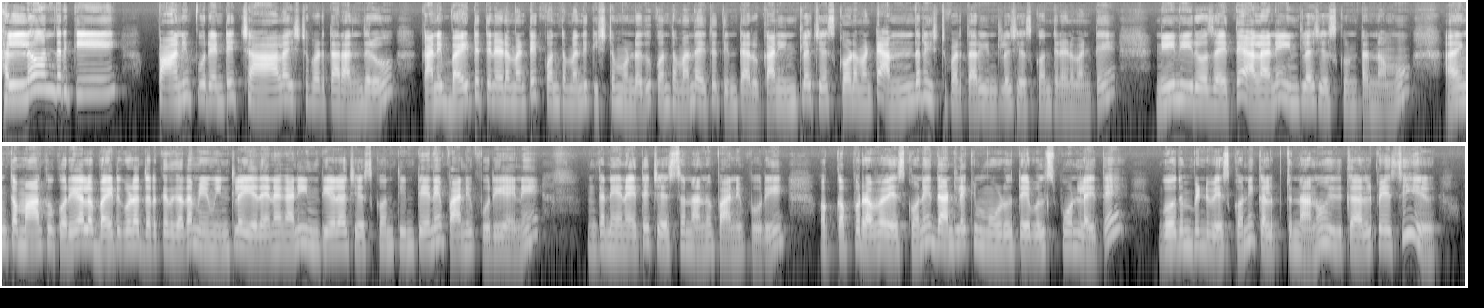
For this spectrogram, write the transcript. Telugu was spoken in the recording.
హలో అందరికీ. పానీపూరి అంటే చాలా ఇష్టపడతారు అందరూ. కానీ బయట తినడం అంటే కొంతమందికి ఇష్టం ఉండదు. కొంతమంది అయితే తింటారు. కానీ ఇంట్లో చేసుకోవడం అంటే అందరూ ఇష్టపడతారు ఇంట్లో చేసుకొని తినడం అంటే. నేను ఈరోజు అయితే అలానే ఇంట్లో చేసుకుంటున్నాము. ఇంకా మాకు కొరియాలో బయట కూడా దొరకదు కదా. మేము ఇంట్లో ఏదైనా కానీ ఇంటిలో చేసుకొని తింటేనే పానీపూరి అని. ఇంకా నేనైతే చేస్తున్నాను పానీపూరి. ఒక కప్పు రవ్వ వేసుకొని దాంట్లోకి మూడు టేబుల్ స్పూన్లు అయితే గోధుమ పిండి వేసుకొని కలుపుతున్నాను. ఇది కలిపేసి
